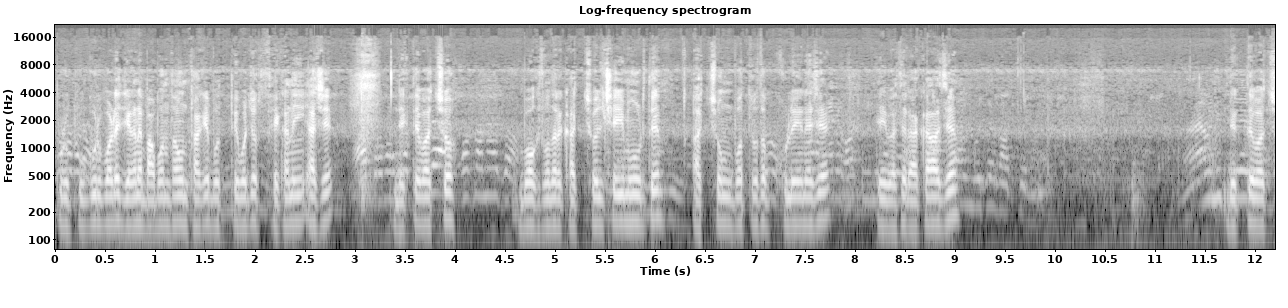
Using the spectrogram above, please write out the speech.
পুরো পুকুর পড়ে যেখানে বাপন সাউন্ড থাকে প্রত্যেক বছর সেখানেই আছে দেখতে পাচ্ছ বক্স মাথার কাজ চলছে এই মুহূর্তে আর চোংপত্র সব খুলে এনেছে এই বাসে রাখা আছে। দেখতে পাচ্ছ।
